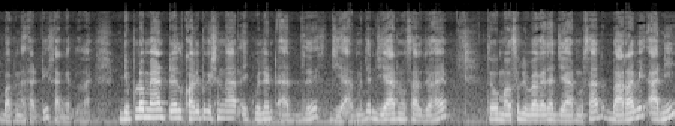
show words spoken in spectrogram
बघण्यासाठी सांगितलेला आहे. Diploma and twelfth qualification are equivalent at the G R म्हणजे जी आरनुसार जो आहे तो महसूल विभागाच्या जी आरनुसार बारावी आणि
